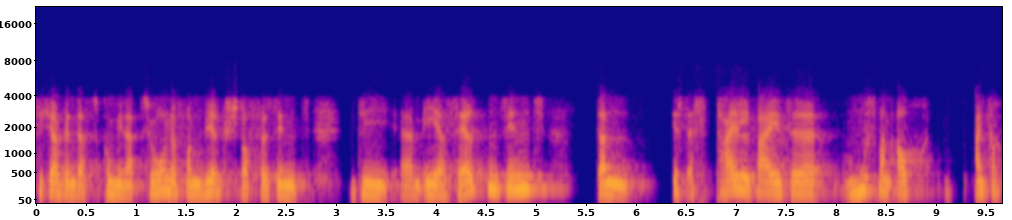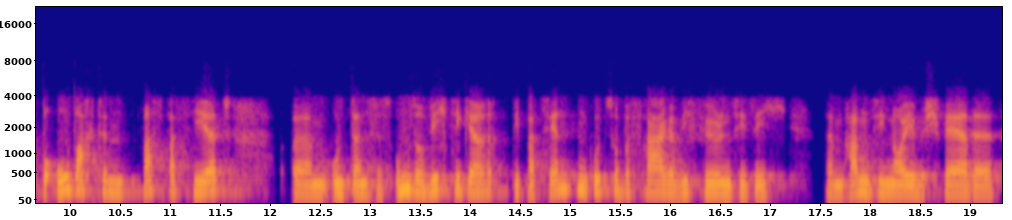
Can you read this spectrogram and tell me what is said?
sicher, wenn das Kombinationen von Wirkstoffen sind, die ähm, eher selten sind, dann ist es teilweise, muss man auch einfach beobachten, was passiert. Ähm, und dann ist es umso wichtiger, die Patienten gut zu befragen, wie fühlen sie sich, haben sie neue Beschwerde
